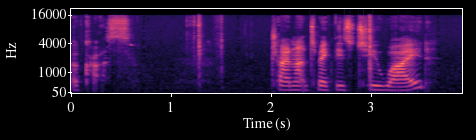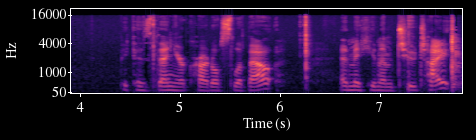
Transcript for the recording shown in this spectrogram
across. Try not to make these too wide because then your card will slip out and making them too tight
